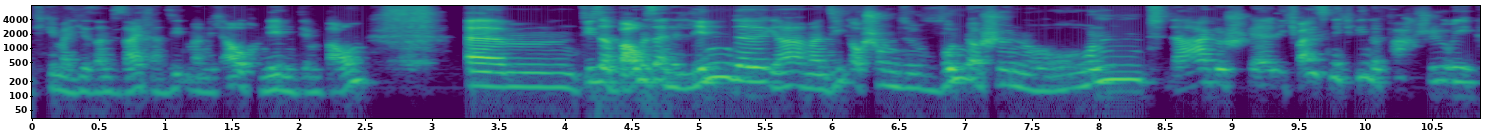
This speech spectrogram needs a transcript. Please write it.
Ich gehe mal hier an die Seite, dann sieht man mich auch neben dem Baum. Ähm, dieser Baum ist eine Linde, ja, man sieht auch schon so wunderschön rund dargestellt. Ich weiß nicht, wie eine Fachjury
